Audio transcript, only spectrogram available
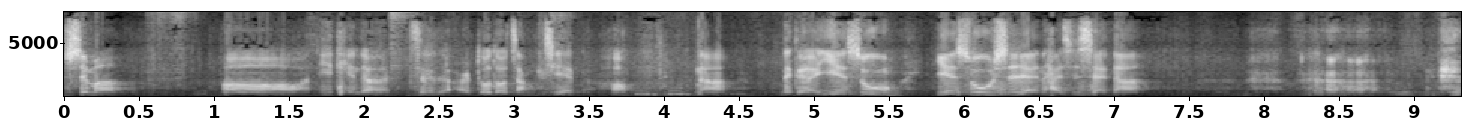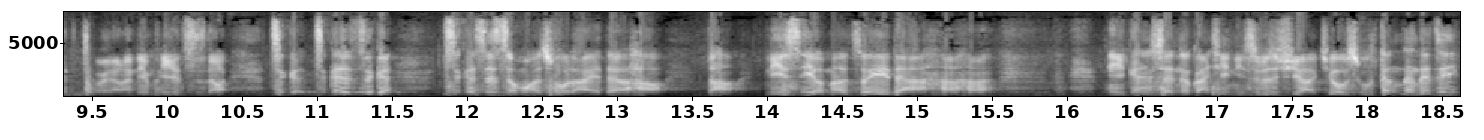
是吗？哦，你听的这个耳朵都长茧了哈。那那个耶稣，耶稣是人还是神啊？对啊，你们也知道，这个这个这个这个是怎么出来的哈？然后你是有没有罪的啊？你跟神的关系，你是不是需要救赎？等等的这些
